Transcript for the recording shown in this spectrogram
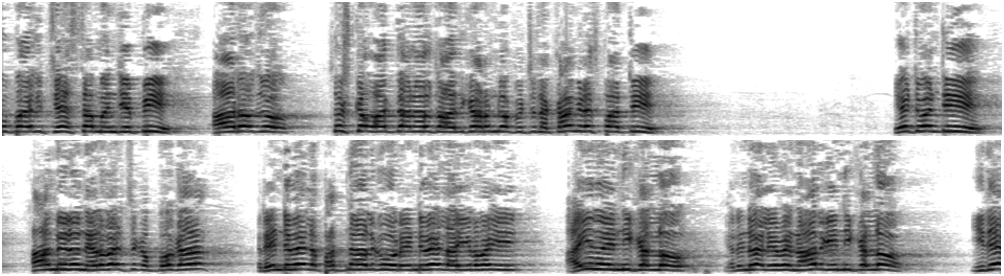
రూపాయలు చేస్తామని చెప్పి ఆ రోజు శుష్క వాగ్దానాలతో అధికారంలోకి వచ్చిన కాంగ్రెస్ పార్టీ ఎటువంటి హామీలు నెరవేర్చకపోగా రెండు వేల పద్నాలుగు రెండు వేల ఇరవై ఐదు ఎన్నికల్లో రెండు వేల ఇరవై నాలుగు ఎన్నికల్లో ఇదే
